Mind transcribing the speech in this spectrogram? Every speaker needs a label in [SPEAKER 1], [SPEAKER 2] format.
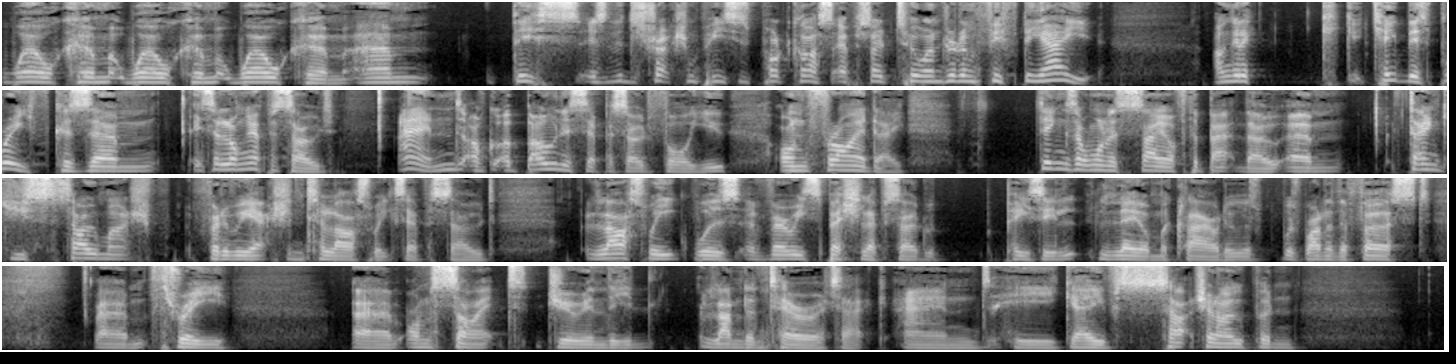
[SPEAKER 1] Welcome, welcome, welcome. Um, this is the Distraction Pieces podcast, episode 258. I'm going to k- keep this brief because um, it's a long episode. And I've got a bonus episode for you on Friday. Things I want to say off the bat, though. Um, thank you so much for the reaction to last week's episode. Last week was a very special episode with PC Leon McLeod, who was, was one of the first um, three um, on site during the London terror attack, and he gave such an open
